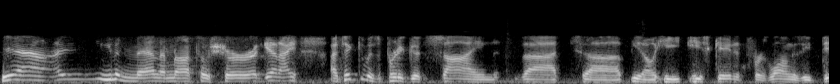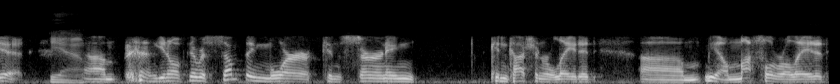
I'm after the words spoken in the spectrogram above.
Yeah, I, even then, I'm not so sure. Again, I I think it was a pretty good sign that uh, you know he he skated for as long as he did. Yeah. Um, you know, if there was something more concerning, concussion related, um, you know, muscle related.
